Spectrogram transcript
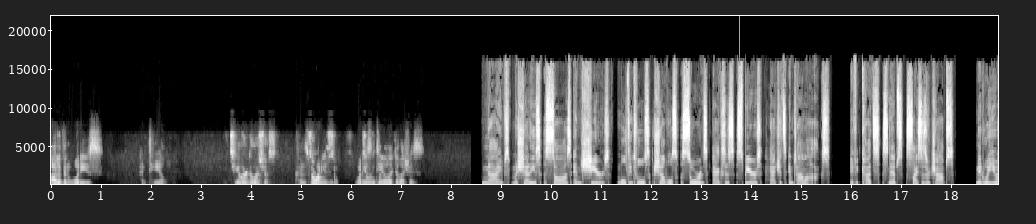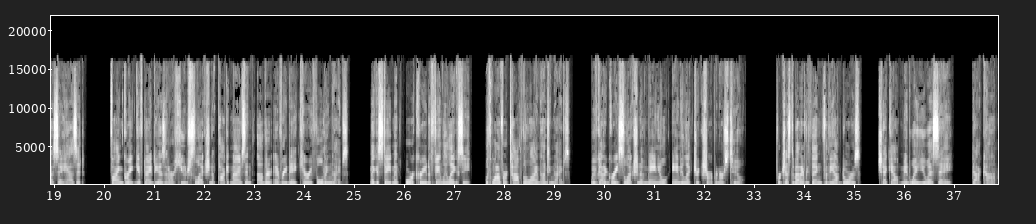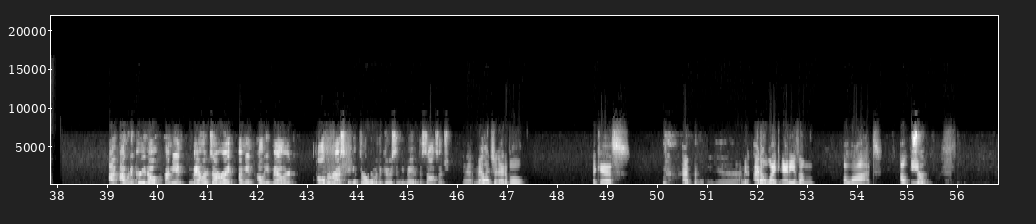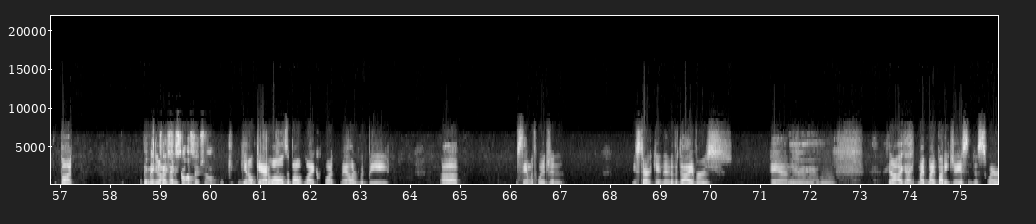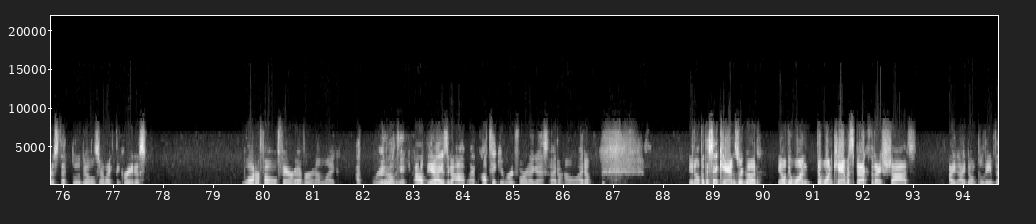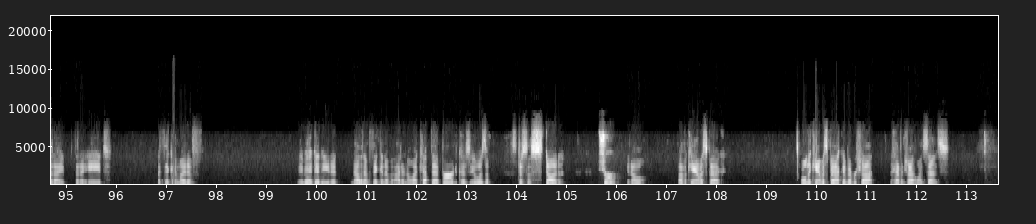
other than woodies and teal, Teal are delicious. because So, woodies, so woodies so- and teal are delicious. Knives, machetes, saws, and shears, multi tools, shovels, swords, axes, spears, hatchets, and tomahawks. If it cuts, snips, slices, or chops, Midway USA has it. Find great gift ideas in our huge selection of pocket knives and other everyday carry folding knives. Make a statement or create a family legacy with one of our top of the line hunting knives. We've got a great selection of manual and electric sharpeners too. For just about everything for the outdoors, check out midwayusa.com. I, I would agree though. I mean, mallard's all right. I mean, I'll eat mallard. All the rest can get thrown in with the goose and be made into sausage. Yeah, mallards are edible, I guess. I, yeah, I mean, I don't like any of them a lot. I'll eat Sure. them, but They make You know, tasty had- sausage though. you know, Gadwall's about like what mallard would be. Uh, same with widgeon. You start getting into the divers, and Mm, you know, I, I my my buddy Jason just swears that bluebills are like the greatest waterfowl fare ever, and I'm like, I'll really? take, I'll, yeah, he's like, I'll, I'll take your word for it, I guess. I don't know. I don't, you know, but they say cans are good. You know, the one, the one canvas back that I shot, I, I don't believe that I, that I ate. I think I might have, maybe I did eat it. Now that I'm thinking of it, I don't know. I kept that bird because it was a, it's just a stud, Sure. you know, of a canvas back. Only canvas back I've ever shot. I haven't shot one since.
